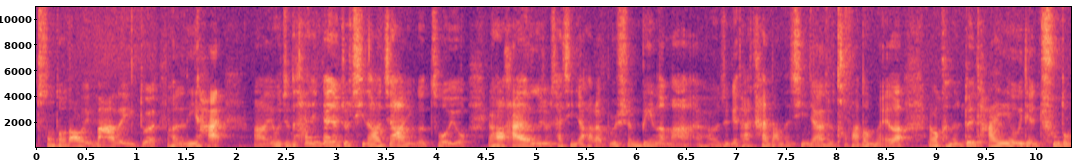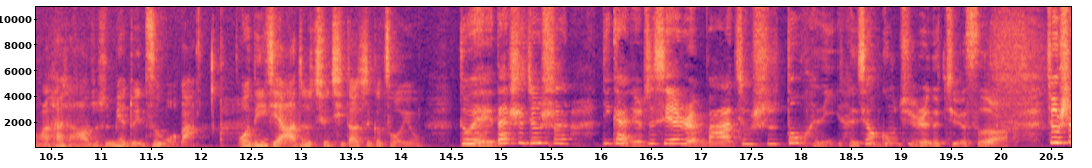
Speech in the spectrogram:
从头到尾骂了一顿，很厉害啊！我觉得他应该就起到这样一个作用。然后还有一个就是他亲家后来不是生病了嘛，然后就给他看到那亲家就头发都没了，然后可能对他也有一点触动，了他想要就是面对自我吧。我理解啊，就是去起到这个作用。对，但是就是你感觉这些人吧，就是都很很像工具人的角色，就是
